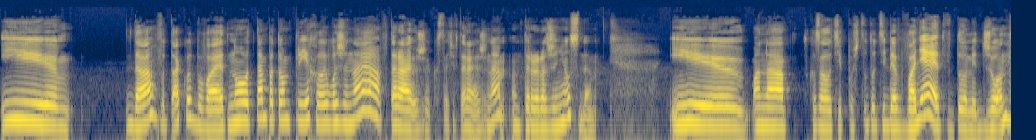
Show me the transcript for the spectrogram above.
И да, вот так вот бывает. Но там потом приехала его жена, вторая уже, кстати, вторая жена, он второй раз женился, да. И она сказала, типа, что тут тебя воняет в доме, Джон.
